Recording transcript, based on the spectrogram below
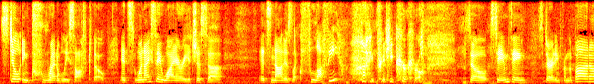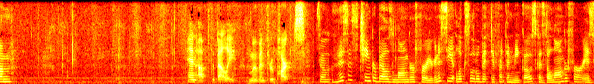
Still incredibly soft though. It's when I say wiry, it's just uh, it's not as like fluffy. Hi, pretty girl. So same thing, starting from the bottom and up the belly, moving through parts. So this is Tinkerbell's longer fur. You're gonna see it looks a little bit different than Miko's because the longer fur is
